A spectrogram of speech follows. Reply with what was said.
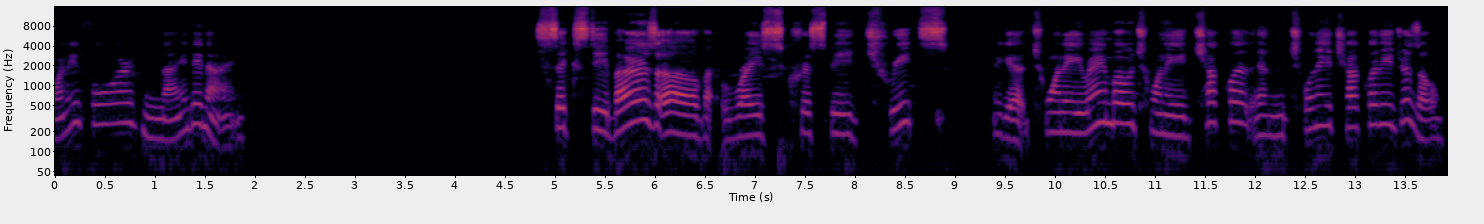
$24.99. 60 bars of Rice Krispie treats. You get 20 rainbow, 20 chocolate, and 20 chocolatey drizzle.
